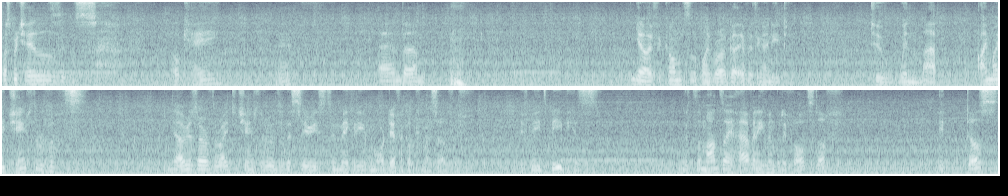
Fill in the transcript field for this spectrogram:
Westbridge Hills is okay. Yeah. And, um, you know, if it comes to the point where I've got everything I need to, to win the map, I might change the rules. I reserve the right to change the rules of this series to make it even more difficult for myself if, if needs be, because with the mods I have and even the default stuff, it does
